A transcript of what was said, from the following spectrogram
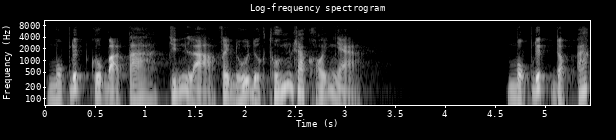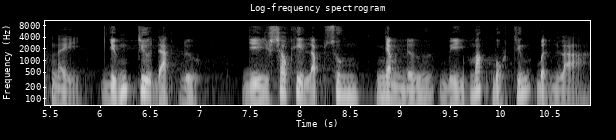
Mục đích của bà ta chính là phải đuổi được Thuấn ra khỏi nhà. Mục đích độc ác này vẫn chưa đạt được vì sau khi lập xuân, nhâm nữ bị mắc một chứng bệnh lạ.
